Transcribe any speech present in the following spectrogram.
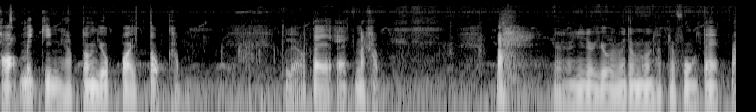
เคาะไม่กินครับ ต้องยกปล่อยตกครับ แล้วแต่แอคนะครับ ไป เดี๋ยวนี้เดี๋ยวโยนไว้ตรงนู้นครับจะฟงแตกไป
